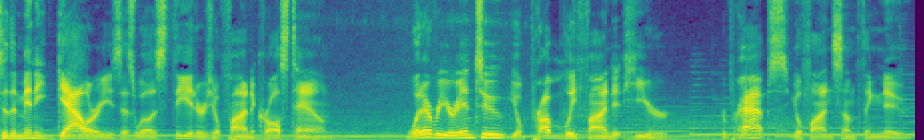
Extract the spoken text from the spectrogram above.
To the many galleries as well as theaters you'll find across town. Whatever you're into, you'll probably find it here, or perhaps you'll find something new.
